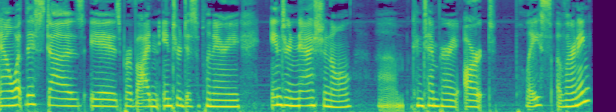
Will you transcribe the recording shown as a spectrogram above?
Now, what this does is provide an interdisciplinary, international, um, contemporary art place of learning.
